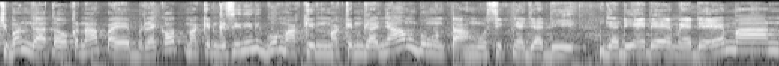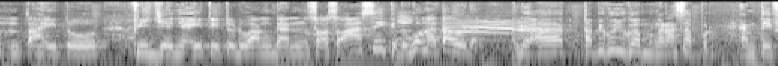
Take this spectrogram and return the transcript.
Cuman nggak tahu kenapa ya breakout makin ke sini nih gue makin makin gak nyambung. Entah musiknya jadi jadi EDM EDMan, entah itu VJ-nya itu itu doang dan sok-sok asik gitu. Gue nggak tahu dah. Eh, tapi gue juga ngerasa pur MTV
